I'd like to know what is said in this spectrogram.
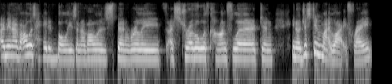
I mean, I've always hated bullies, and I've always been really. I struggle with conflict, and you know, just in my life, right?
